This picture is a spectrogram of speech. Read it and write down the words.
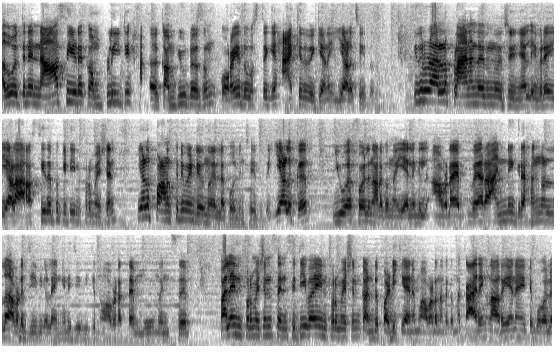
അതുപോലെ തന്നെ നാസിയുടെ കംപ്ലീറ്റ് കമ്പ്യൂട്ടേഴ്സും കുറേ ദിവസത്തേക്ക് ഹാക്ക് ചെയ്ത് വെക്കുകയാണ് ഇയാൾ ചെയ്തത്. ഇതിലൂടെ അയാളുടെ പ്ലാൻ എന്തായിരുന്നു വെച്ച് കഴിഞ്ഞാൽ ഇവരെ ഇയാളെ അറസ്റ്റ് ചെയ്തപ്പോൾ കിട്ടിയ ഇൻഫർമേഷൻ ഇയാൾ പണത്തിന് വേണ്ടിയൊന്നുമല്ല പോലും ചെയ്തത്. ഇയാൾക്ക് യു എഫ് ഒയിൽ നടക്കുന്ന അല്ലെങ്കിൽ അവിടെ വേറെ അന്യഗ്രഹങ്ങളിൽ അവിടെ ജീവികൾ എങ്ങനെ ജീവിക്കുന്നു അവിടുത്തെ മൂവ്മെന്റ്സ് പല ഇൻഫർമേഷൻ സെൻസിറ്റീവായ ഇൻഫർമേഷൻ കണ്ട് പഠിക്കാനും അവിടെ നടക്കുന്ന കാര്യങ്ങൾ അറിയാനായിട്ട് പോലെ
